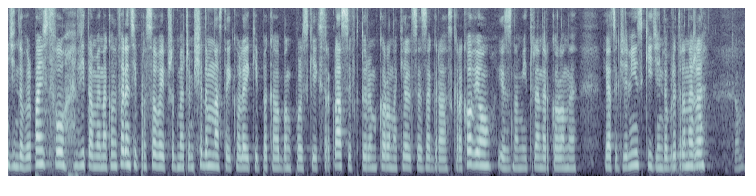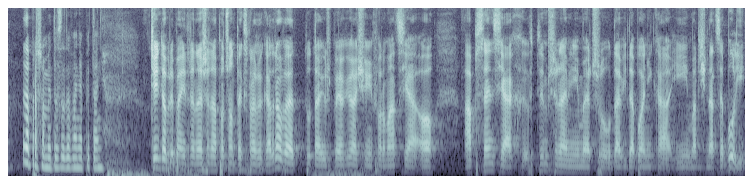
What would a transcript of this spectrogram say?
Dzień dobry Państwu. Witamy na konferencji prasowej przed meczem 17 kolejki PKO Bank Polski Ekstraklasy, w którym Korona Kielce zagra z Krakowią. Jest z nami trener Korony Jacek Zieliński. Dzień dobry trenerze. Witam. Zapraszamy do zadawania pytań. Dzień dobry panie trenerze. Na początek sprawy kadrowe. Tutaj już pojawiła się informacja o absencjach, w tym przynajmniej meczu Dawida Błanika i Marcina Cebuli.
